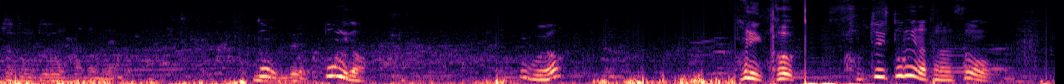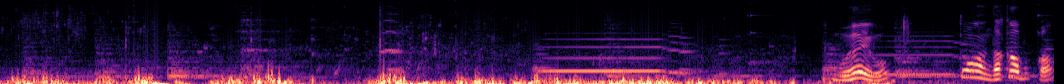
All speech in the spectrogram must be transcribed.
두둥두둥 하던데 똥, 똥이다. 이거 뭐야? 아니, 가, 갑자기 똥이 나타났어. 뭐야, 이거? 똥 한번 낚아볼까?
